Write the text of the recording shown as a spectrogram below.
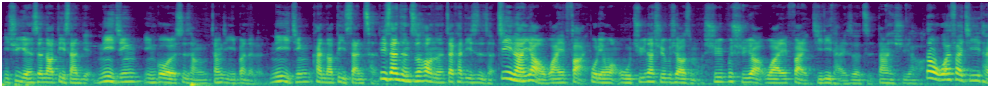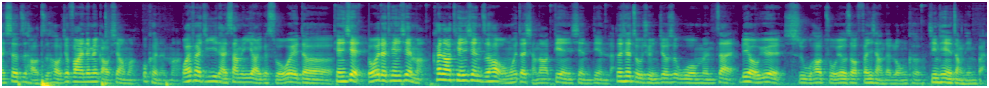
你去延伸到第三点，你已经赢过了市场将近一半的人，你已经看到第三层，第三层之后呢，再看第四层。既然要有 WiFi 互联网五 G，那需不需要什么？需不需要 WiFi 基地台设置？当然需要。那么 WiFi 基地台设置好之后，就放在那边搞笑吗？不可能嘛。WiFi 基地台上面要一个所谓的天线，所谓的天线嘛。看到天线之后，我们会再想到电线电缆这些族群，就是我们在六月十五号。左右时候分享的龙科，今天也涨停板，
